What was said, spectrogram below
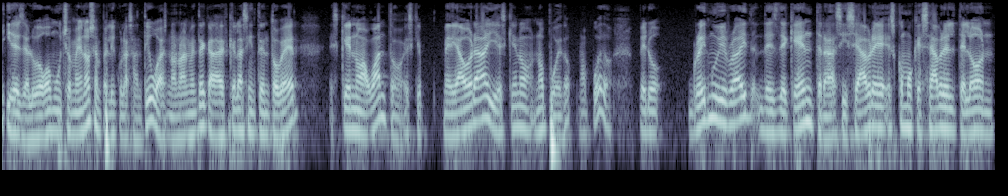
y desde luego mucho menos en películas antiguas. Normalmente cada vez que las intento ver es que no aguanto, es que media hora y es que no, no puedo, no puedo. Pero Great Movie Ride, desde que entras y se abre, es como que se abre el telón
